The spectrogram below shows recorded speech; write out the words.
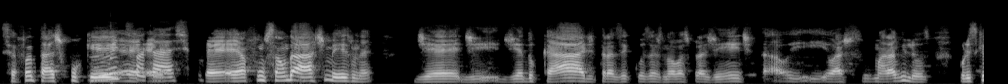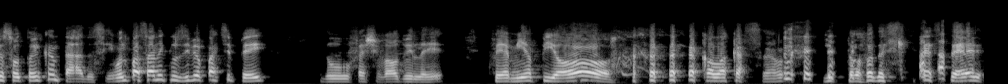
Isso é fantástico porque Muito é, fantástico. É, é, a função da arte mesmo, né? De, é, de, de educar, de trazer coisas novas para gente e tal. E, e eu acho maravilhoso. Por isso que eu sou tão encantado, assim. O ano passado, inclusive, eu participei do Festival do Ilê foi a minha pior colocação de todas, é sério.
